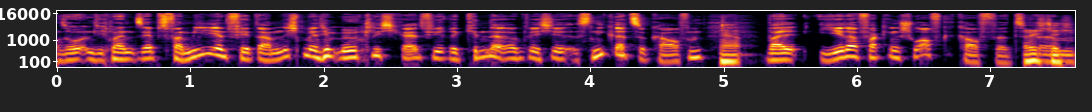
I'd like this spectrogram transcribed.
So, und ich meine, selbst Familienväter haben nicht mehr die Möglichkeit, für ihre Kinder irgendwelche Sneaker zu kaufen, Ja. weil jeder fucking Schuh aufgekauft wird. Ähm, Richtig.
